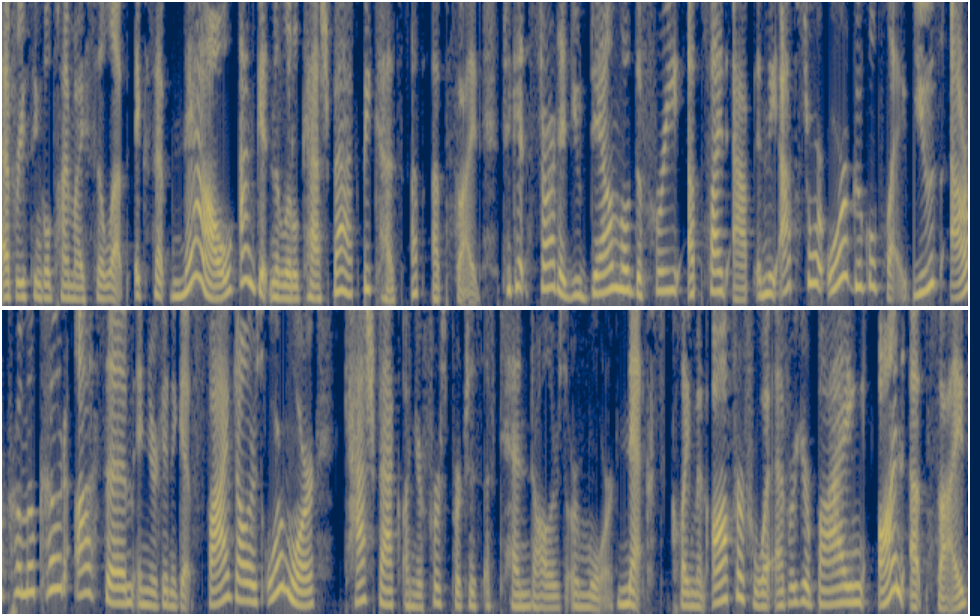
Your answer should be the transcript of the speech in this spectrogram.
every single time I fill up? Except now I'm getting a little cash back because of Upside. To get started, you download download the free Upside app in the App Store or Google Play. Use our promo code AWESOME and you're going to get $5 or more cash back on your first purchase of $10 or more. Next, claim an offer for whatever you're buying on Upside.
